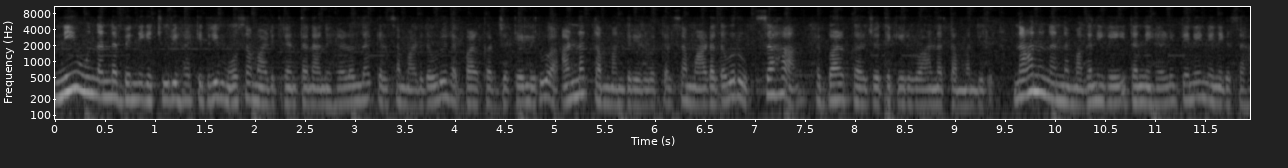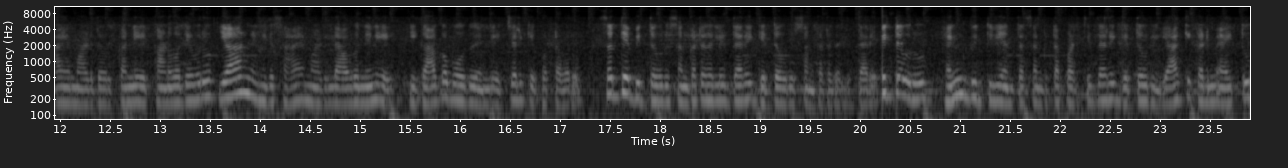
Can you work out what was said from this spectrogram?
ನೀವು ನನ್ನ ಬೆನ್ನಿಗೆ ಚೂರಿ ಹಾಕಿದ್ರಿ, ಮೋಸ ಮಾಡಿದ್ರಿ ಅಂತ ನಾನು ಹೇಳಲ್ಲ. ಕೆಲಸ ಮಾಡಿದವರು ಹೆಬ್ಬಾಳ್ಕರ್ ಜೊತೆಯಲ್ಲಿರುವ ಅಣ್ಣ ತಮ್ಮಂದಿರಿರುವ ಕೆಲಸ ಮಾಡದವರು ಸಹ ಹೆಬ್ಬಾಳ್ಕರ್ ಜೊತೆಗೆ ಇರುವ ಅಣ್ಣ ತಮ್ಮಂದಿರು. ನಾನು ನನ್ನ ಮಗನಿಗೆ ಇದನ್ನೇ ಹೇಳಿದ್ದೇನೆ. ನಿನಗೆ ಸಹಾಯ ಮಾಡಿದವರು ಕಣ್ಣಿಗೆ ಕಾಣುವ ದೇವರು. ಯಾರು ನಿನಗೆ ಸಹಾಯ ಮಾಡಿಲ್ಲ, ಅವರು ನಿನಗೆ ಹೀಗಾಗಬಹುದು ಎಂದು ಎಚ್ಚರಿಕೆ ಕೊಟ್ಟವರು. ಸದ್ಯ ಬಿದ್ದವರು ಸಂಕಟದಲ್ಲಿದ್ದಾರೆ, ಗೆದ್ದವರು ಸಂಕಟದಲ್ಲಿದ್ದಾರೆ. ಬಿದ್ದವರು ಹೆಂಗ್ ಬಿದ್ದಿವಿ ಅಂತ ಸಂಕಟ ಪಡ್ತಿದ್ದಾರೆ, ಗೆದ್ದವರು ಯಾಕೆ ಕಡಿಮೆ ಆಯ್ತು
